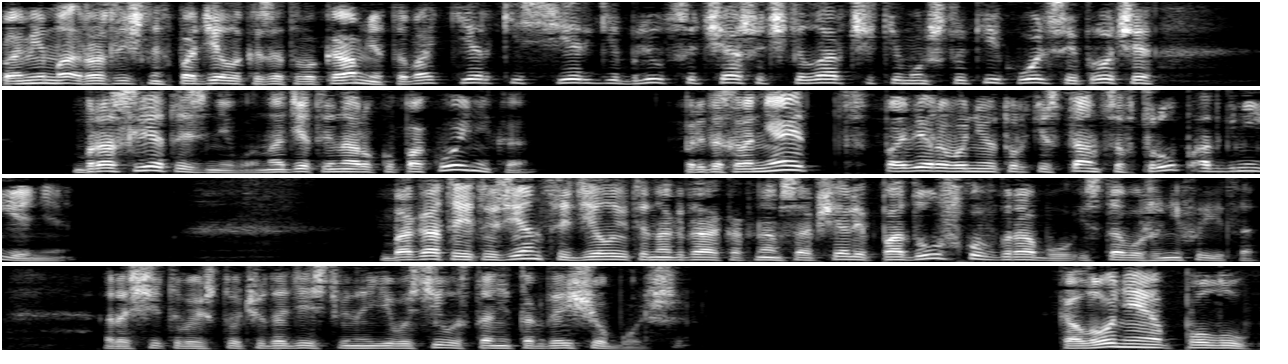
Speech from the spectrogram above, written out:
Помимо различных поделок из этого камня, табакерки, серьги, блюдца, чашечки, ларчики, мундштуки, кольца и прочее – Браслет из него, надетый на руку покойника, предохраняет, по верованию туркестанцев, труп от гниения. Богатые туземцы делают иногда, как нам сообщали, подушку в гробу из того же нефрита, рассчитывая, что чудодейственная его сила станет тогда еще больше. Колония Полу.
